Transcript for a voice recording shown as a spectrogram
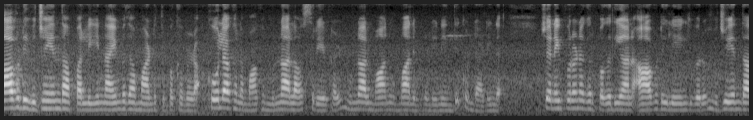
ஆவடி விஜயந்தா பள்ளியின் ஐம்பதாம் ஆண்டு துவக்க விழா. கோலாகலமாக முன்னாள் ஆசிரியர்கள் முன்னாள் மாணவ மாணவிகள் இணைந்து கொண்டாடினர். சென்னை புறநகர் பகுதியான ஆவடியில் இயங்கி வரும் விஜயந்தா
